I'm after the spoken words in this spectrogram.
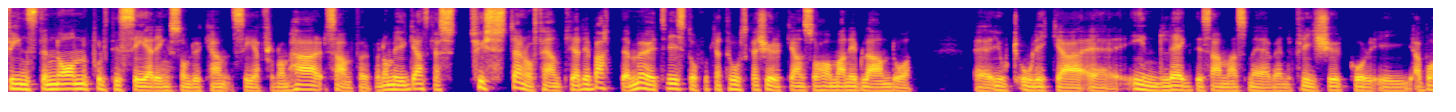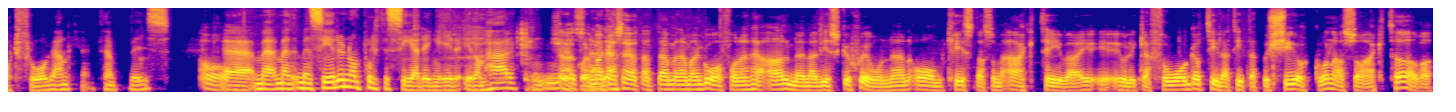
Finns det någon politisering som du kan se från de här samfunden? De är ju ganska tysta i den offentliga debatten. Möjligtvis då för katolska kyrkan så har man ibland då, eh, gjort olika eh, inlägg tillsammans med även frikyrkor i abortfrågan exempelvis. Oh. Men, men, men, ser du någon politisering i, i de här kyrkorna? Alltså man kan säga att, att, när man går från den här allmänna diskussionen om kristna som är aktiva i, i olika frågor till att titta på kyrkorna som aktörer,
